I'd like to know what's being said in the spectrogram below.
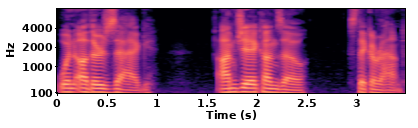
when others zag. I'm Jay Acunzo. Stick around.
